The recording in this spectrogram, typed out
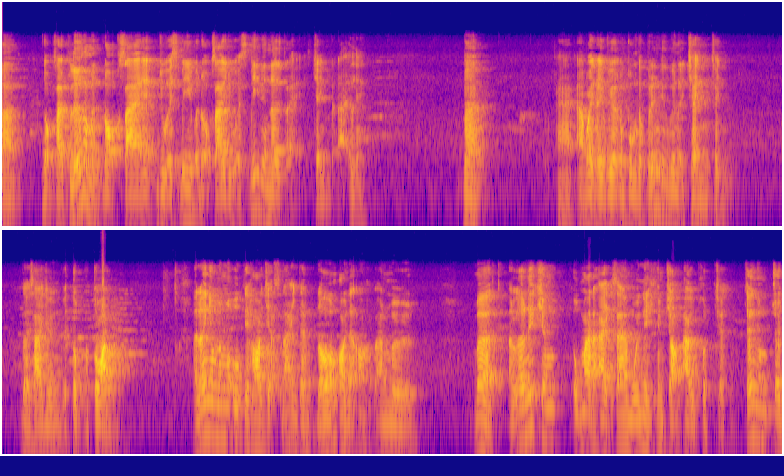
បាទ ដកខ្សែភ្លើងមិនដកខ្សែ USB បើដកខ្សែ USB វានៅតែចេញដដែលទេបាទអាអ្វីដែលវាកំពុងតែ print គឺវានៅចេញចេញដោយសារយើងវាទុកមិនទាន់ឥឡូវខ្ញុំនឹងឧទាហរណ៍ជាក់ស្ដែងតែម្ដងឲ្យអ្នកអរបានមើលបាទឥឡូវនេះខ្ញុំឧបមាដល់ឯកសារមួយនេះខ្ញុំចង់ output ចេញអញ្ចឹងខ្ញុំចុច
